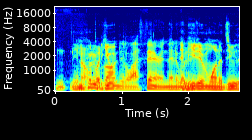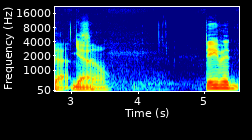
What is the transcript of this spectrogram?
you know. could have But he ground it a lot thinner, and then it would. and he didn't want to do that. Yeah. So David,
